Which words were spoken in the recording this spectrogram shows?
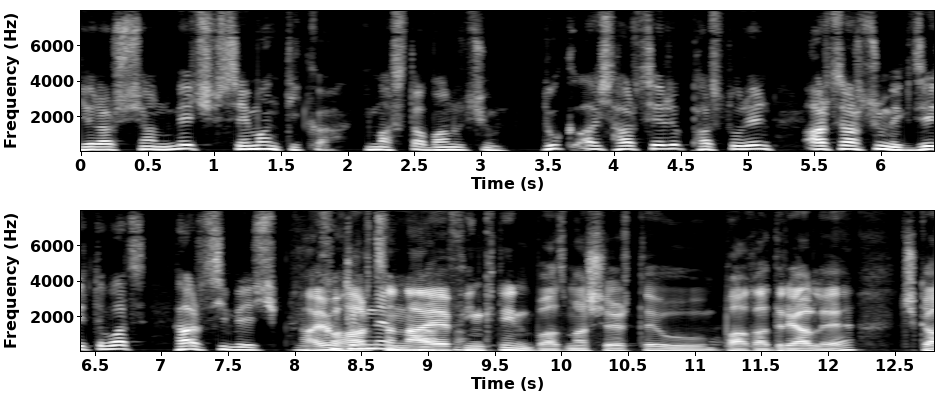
երաշտության մեջ սեմանտիկա իմաստաբանություն դուք այս հարցերը փաստորեն արծարծում եք ձեր տված հարցի մեջ այո հարցը նաև ինքնին բազմաշերտ է ու բաղադրյալ է չկա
